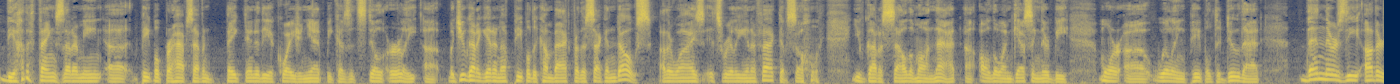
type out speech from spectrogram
The other things that I mean, uh, people perhaps haven't baked into the equation yet because it's still early, uh, but you've got to get enough people to come back for the second dose. Otherwise, it's really ineffective. So you've got to sell them on that, uh, although I'm guessing there'd be more uh, willing people to do that. Then there's the other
